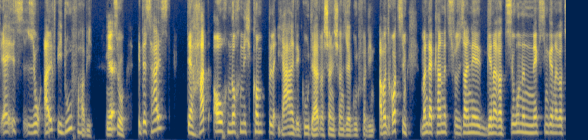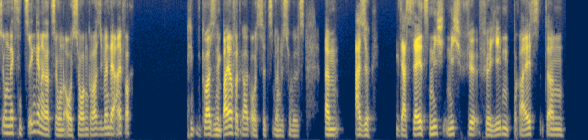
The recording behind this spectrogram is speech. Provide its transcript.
der ist so alt wie du, Fabi. Ja. So. Das heißt, der hat auch noch nicht komplett, ja, der, gut, der hat wahrscheinlich schon sehr gut verdient. Aber trotzdem, man, der kann jetzt für seine Generationen, nächsten Generationen, nächsten zehn Generationen aussorgen, quasi, wenn der einfach quasi den Bayern-Vertrag aussitzt, wenn du so willst. Ähm, also, dass der jetzt nicht, nicht für, für jeden Preis dann,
